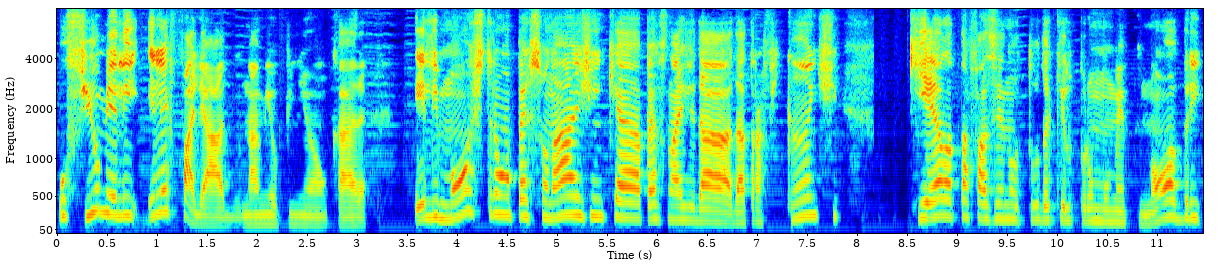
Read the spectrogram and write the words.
O filme ele, ele é falhado, na minha opinião, cara. Ele mostra uma personagem que é a personagem da, da traficante, que ela tá fazendo tudo aquilo por um momento nobre,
